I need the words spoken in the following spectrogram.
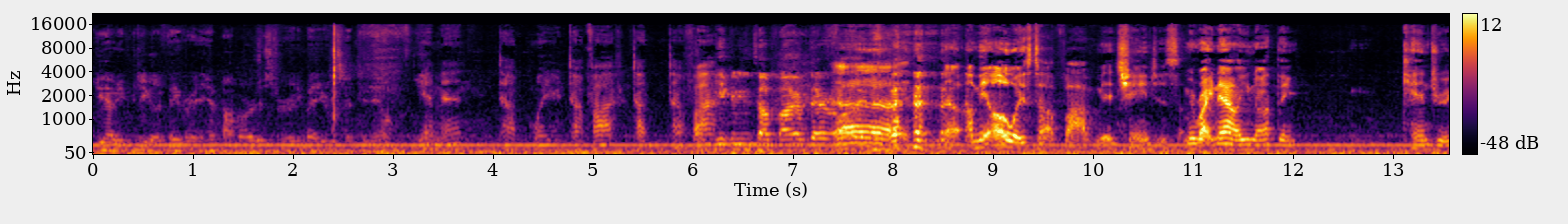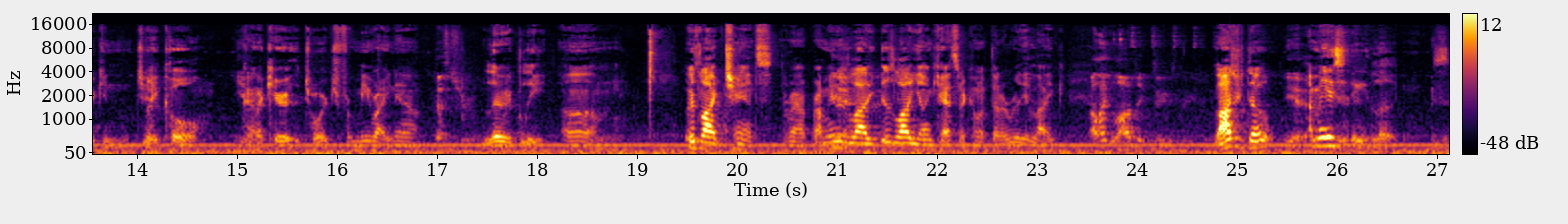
do you have any particular favorite hip hop artist or anybody you're listening to now? Yeah, man. Top what? you, Top five? Top top five? you can the top five there. Uh, no, I mean always top five. I mean it changes. I mean right now, you know, I think Kendrick and J. Cole Yeah. kind of carry the torch for me right now, That's true. lyrically. Um, There's like Chance the rapper. I mean, there's a lot. Of, there's a lot of young cats that come up that I really like. I like Logic too. It's pretty cool. Logic dope. Yeah. I mean, it's, look, it's,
